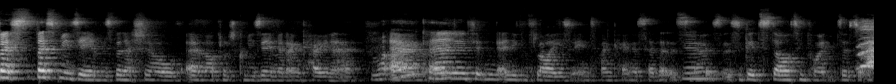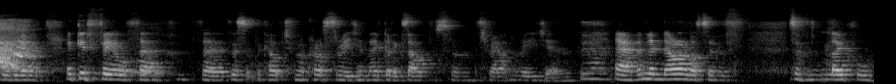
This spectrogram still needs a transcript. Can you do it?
best best museum is the National um, Archaeological Museum in Ancona. Right, um, okay. and, and you can fly easily into Ancona, so that yeah. you know, it's, it's a good starting point to sort of really get a, a good feel for, for the, sort of the culture from across the region. They've got examples from throughout the region. Yeah. Um, and then there are a lot of sort of local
